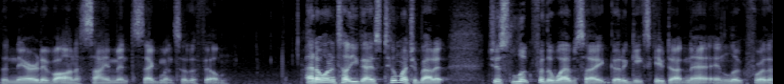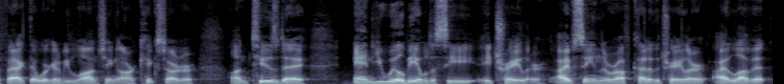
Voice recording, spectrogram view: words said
the narrative on assignment segments of the film. I don't want to tell you guys too much about it. Just look for the website, go to geekscape.net, and look for the fact that we're going to be launching our Kickstarter on Tuesday, and you will be able to see a trailer. I've seen the rough cut of the trailer. I love it.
